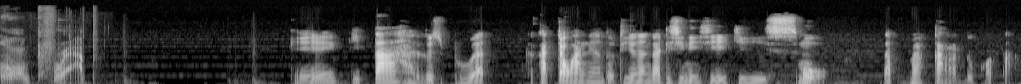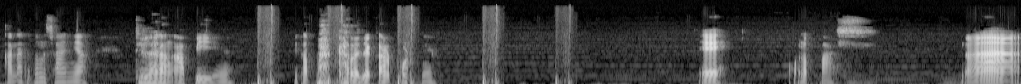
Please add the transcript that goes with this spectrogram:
Oh, crap. Oke, kita harus buat kekacauan ya untuk dia nggak di sini si Gizmo. Kita bakar tuh kotak karena ada tulisannya dilarang api ya. Kita bakar aja cardboardnya. Eh, kok lepas? Nah,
